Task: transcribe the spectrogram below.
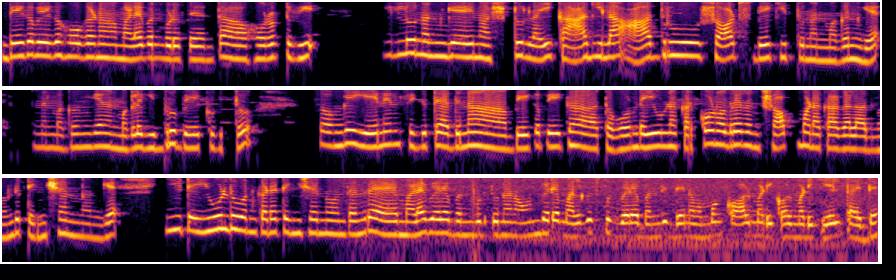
ಬೇಗ ಬೇಗ ಹೋಗೋಣ. ಮಳೆ ಬಂದ್ಬಿಡುತ್ತೆ ಅಂತ ಹೊರಟ್ವಿ. ಇಲ್ಲೂ ನನ್ಗೆ ಏನು ಅಷ್ಟು ಲೈಕ್ ಆಗಿಲ್ಲ. ಆದ್ರೂ ಶಾರ್ಟ್ಸ್ ಬೇಕಿತ್ತು ನನ್ನ ಮಗನ್ಗೆ. ನನ್ನ ಮಗನ್ಗೆ ನನ್ನ ಮಗಳಿಗೆ ಇಬ್ರು ಬೇಕಿತ್ತು ಸೊ ಹಂಗೆ ಏನೇನ್ ಸಿಗುತ್ತೆ ಅದನ್ನ ಬೇಗ ಬೇಗ ತಗೊಂಡೆ. ಇವಳನ್ನ ಕರ್ಕೊಂಡು ಹೋದ್ರೆ ನನ್ಗೆ ಶಾಪ್ ಮಾಡಕ್ ಆಗಲ್ಲ. ಅದ್ ಒಂದು ಟೆನ್ಷನ್ ನನ್ಗೆ. ಈ ಟೆ, ಇವಳ್ದು ಒಂದ್ ಕಡೆ ಟೆನ್ಷನ್ ಅಂತಂದ್ರೆ ಮಳೆ ಬೇರೆ ಬಂದ್ಬಿಡ್ತು. ನಾನು ಅವ್ನ್ ಬೇರೆ ಮಲಗಿಸ್ಬಿಟ್ಟು ಬೇರೆ ಬಂದಿದ್ದೆ. ನಮ್ಮ ಅಮ್ಮಂಗೆ ಕಾಲ್ ಮಾಡಿ ಕಾಲ್ ಮಾಡಿ ಕೇಳ್ತಾ ಇದ್ದೆ.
